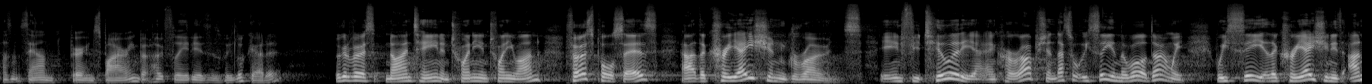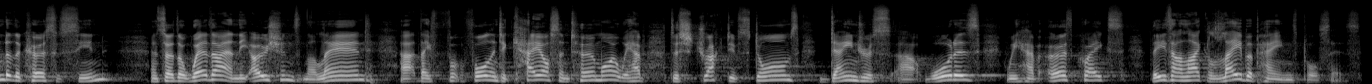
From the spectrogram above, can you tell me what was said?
Doesn't sound very inspiring, but hopefully it is as we look at it. Look at verse 19 and 20 and 21. First, Paul says, uh, the creation groans in futility and corruption. That's what we see in the world, don't we? We see the creation is under the curse of sin. And so the weather and the oceans and the land, uh, they f- fall into chaos and turmoil. We have destructive storms, dangerous uh, waters. We have earthquakes. These are like labor pains, Paul says,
